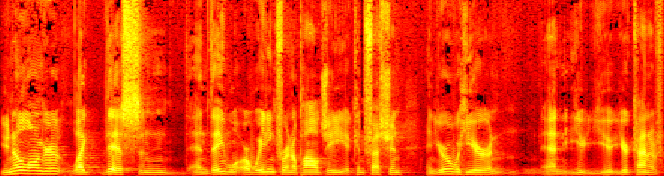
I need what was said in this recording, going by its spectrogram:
You're no longer like this, and, and they are waiting for an apology, a confession, and you're over here, and, and you, you, you're kind of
